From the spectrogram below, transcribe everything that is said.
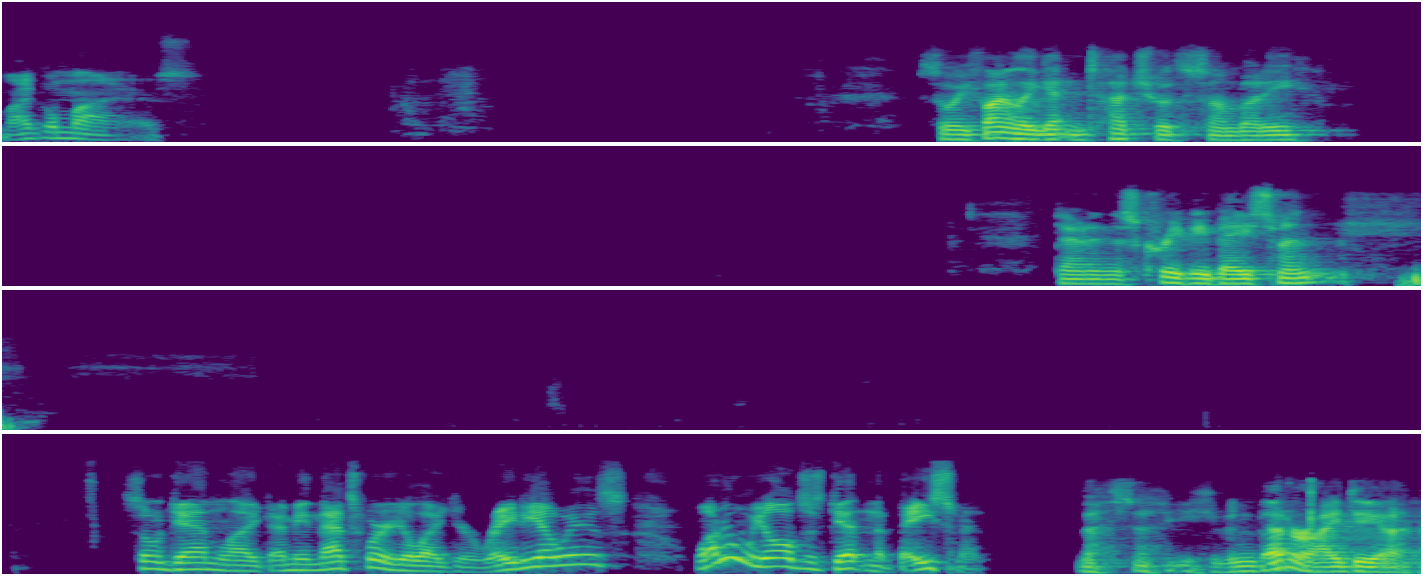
Michael Myers. So we finally get in touch with somebody. Down in this creepy basement. So again, like I mean, that's where your like your radio is. Why don't we all just get in the basement? That's an even better idea.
